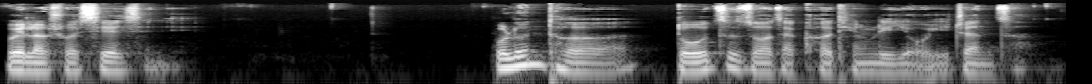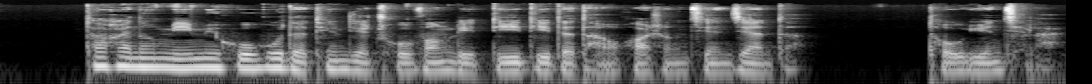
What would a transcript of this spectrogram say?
威勒说：“谢谢你。”布伦特独自坐在客厅里有一阵子，他还能迷迷糊糊的听见厨房里低低的谈话声，渐渐的头晕起来。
